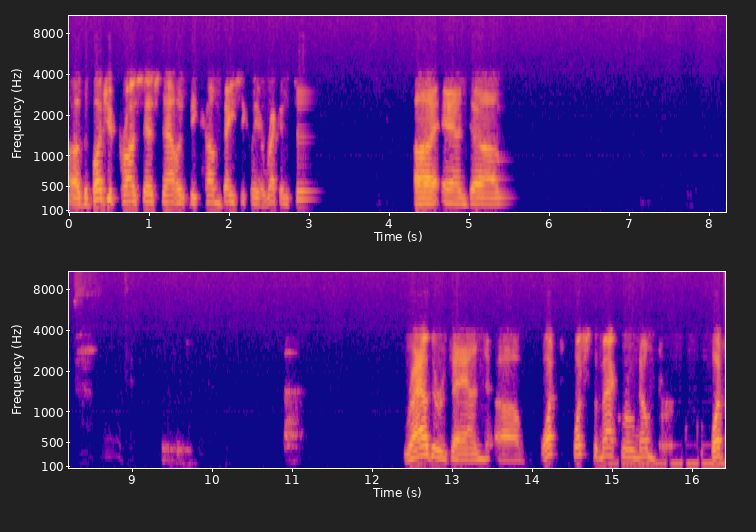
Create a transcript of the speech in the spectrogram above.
uh, the budget process now has become basically a reconciliation. Uh, and um, rather than uh, what what's the macro number? What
